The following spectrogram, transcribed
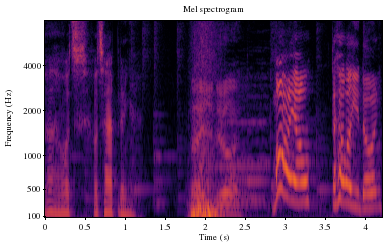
Uh, what's what's happening? How you doing? Mario, the hell are you doing?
